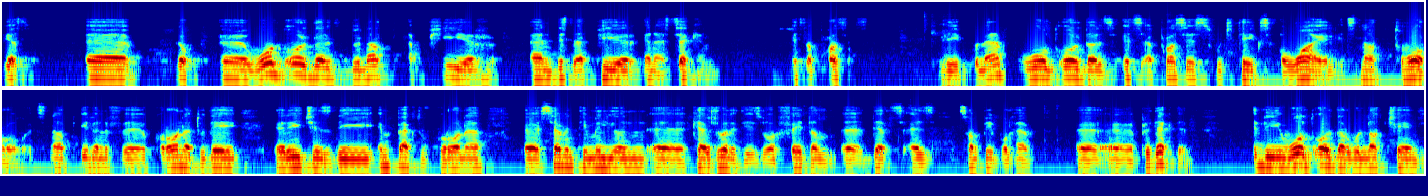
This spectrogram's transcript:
Yes. Uh, uh, world orders do not appear and disappear in a second it's a process. The collapse world orders, it's a process which takes a while. It's not tomorrow. It's not even if uh, Corona today reaches the impact of Corona, uh, 70 million uh, casualties or fatal uh, deaths, as some people have uh, uh, predicted. The world order will not change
